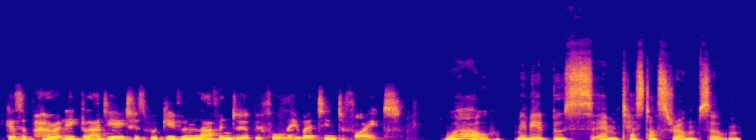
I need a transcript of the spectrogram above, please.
because apparently gladiators were given lavender before they went into fight. Wow, maybe it boosts um, testosterone. So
